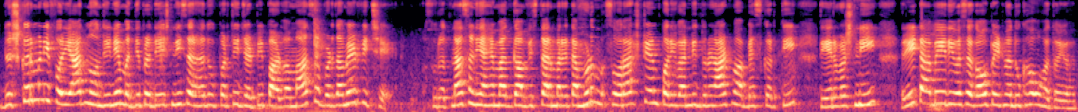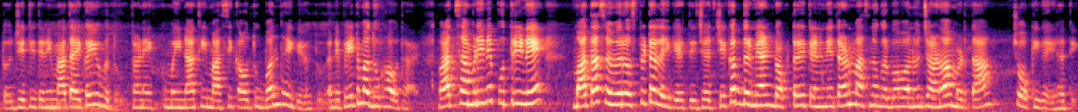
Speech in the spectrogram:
દુષ્કર્મની ફરિયાદ નોંધીને મધ્યપ્રદેશની સરહદ ઉપરથી ઝડપી પાડવામાં સફળતા મેળવી છે. સુરતના સણિયા હેમાદ ગામ વિસ્તારમાં રહેતા મૂળ સૌરાષ્ટ્રીયન પરિવારની ધોરણ આઠમાં અભ્યાસ કરતી તેર વર્ષની રીટા બે દિવસ અગાઉ પેટમાં દુખાવો થયો હતો, જેથી તેની માતાએ કહ્યું હતું, ત્રણ એક મહિનાથી માસિક આવતું બંધ થઈ ગયું હતું અને પેટમાં દુખાવો થાય. વાત સાંભળીને પુત્રીને માતા સ્વયંવર હોસ્પિટલ લઈ ગઈ હતી, જ્યાં ચેકઅપ દરમિયાન ડોક્ટરે તેણીને ત્રણ માસનો ગર્ભ હોવાનું જાણવા મળતા ચોંકી ગઈ હતી.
